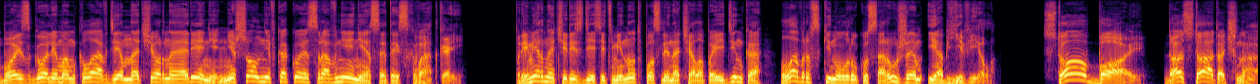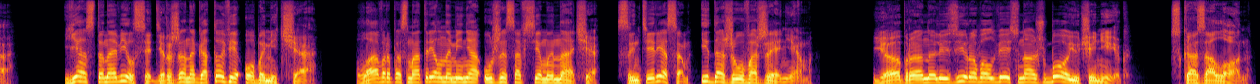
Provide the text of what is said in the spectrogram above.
Бой с големом Клавдием на черной арене не шел ни в какое сравнение с этой схваткой. Примерно через 10 минут после начала поединка Лавров скинул руку с оружием и объявил. «Стоп, бой! Достаточно!» Я остановился, держа на готове оба меча. Лавр посмотрел на меня уже совсем иначе, с интересом и даже уважением. «Я проанализировал весь наш бой, ученик», — сказал он.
